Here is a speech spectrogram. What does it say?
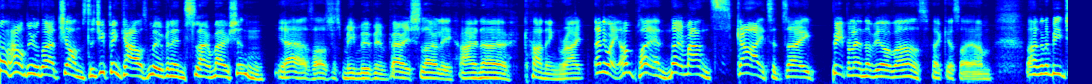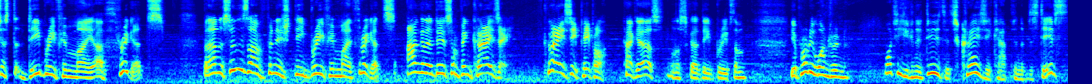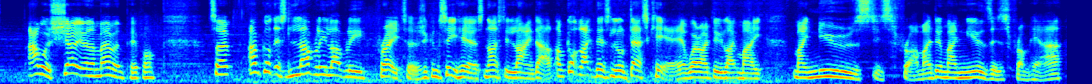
Well, how do there, chums? Did you think I was moving in slow motion? Yes, that was just me moving very slowly. I know, cunning, right? Anyway, I'm playing No Man's Sky today. People in the viewers, I guess I am. I'm going to be just debriefing my uh, frigates. But then as soon as I've finished debriefing my frigates, I'm going to do something crazy. Crazy, people. Heck yes, let's go debrief them. You're probably wondering, what are you going to do that's crazy, Captain of the Steves? I will show you in a moment, people. So I've got this lovely, lovely freighter. As you can see here, it's nicely lined out. I've got like this little desk here where I do like my my news is from. I do my news is from here.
